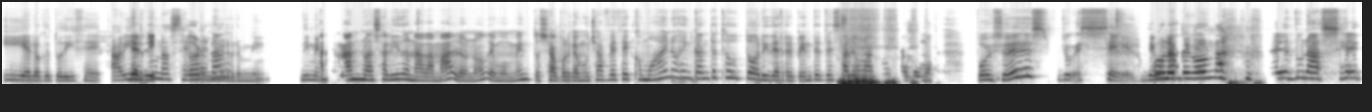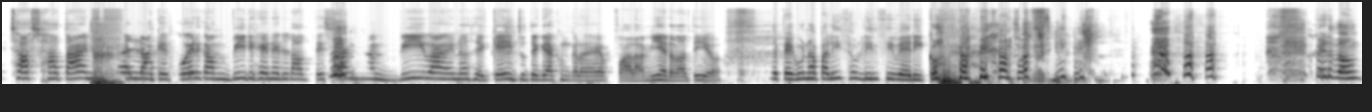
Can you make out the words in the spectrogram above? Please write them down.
Y es lo que tú dices, ha abierto una senda Jordan, enorme. Dime. Además, no ha salido nada malo, ¿no? De momento. O sea, porque muchas veces como, ay, nos encanta este autor y de repente te sale una cosa como, pues es, yo qué sé, de O una, le una. es de una secta satánica en la que cuelgan vírgenes, las desangran vivas y no sé qué, y tú te quedas con cara de, pues a la mierda, tío. Le pegó una paliza a un lince ibérico. Algo así. Perdón,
